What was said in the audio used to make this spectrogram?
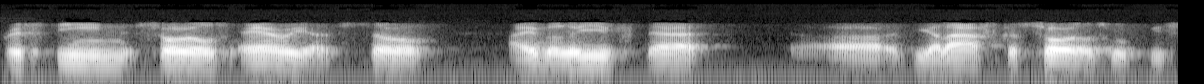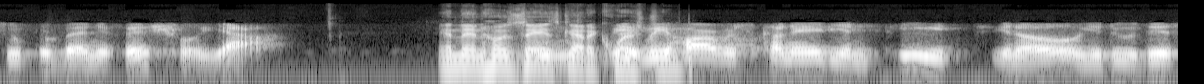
pristine soils areas. So I believe that uh, the Alaska soils would be super beneficial. Yeah. And then Jose's got a We- question. We, harvest Canadian peat. You know, you do this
